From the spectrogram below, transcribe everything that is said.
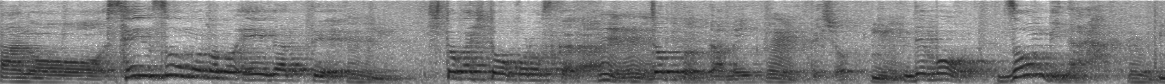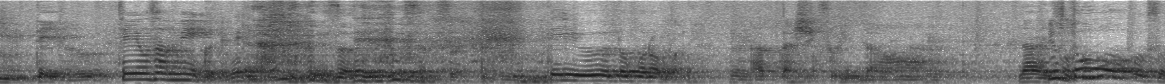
あの戦争ものの映画って、人が人を殺すから、うんうん。ちょっとダメでしょ、うん。でもゾンビなら、っていう。低予算メイクでね。そうそうそうそう。っていうところもね、あったりもするんだな。だから人でもそをそ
